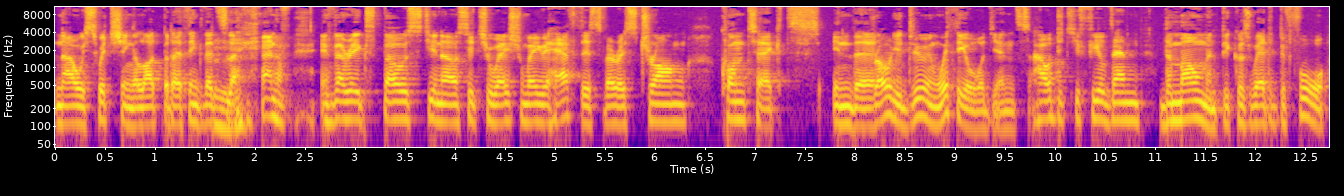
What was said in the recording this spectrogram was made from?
Now we're switching a lot, but I think that's mm. like kind of a very exposed, you know, situation where you have this very strong contact in the role you're doing with the audience. How did you feel then the moment? Because we had it before,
